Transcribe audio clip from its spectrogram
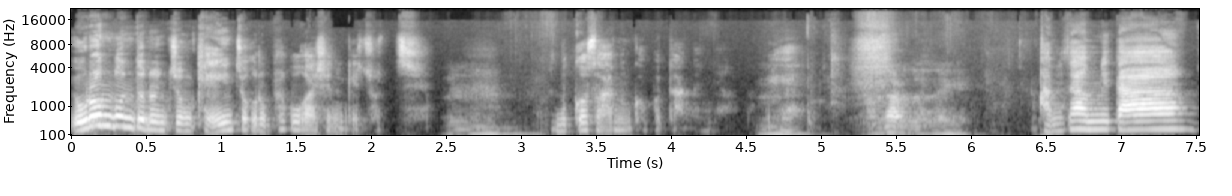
요런 분들은 좀 개인적으로 풀고 가시는 게 좋지. 음. 묶어서 하는 것보다는요. 음. 예. 감사합니다 선생님. 감사합니다.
